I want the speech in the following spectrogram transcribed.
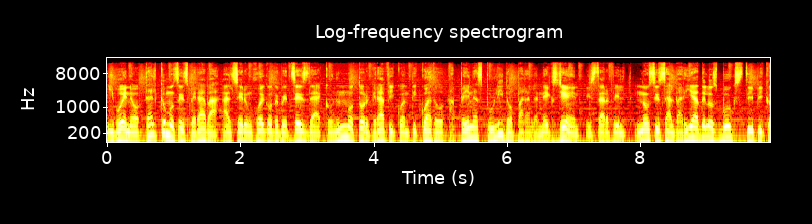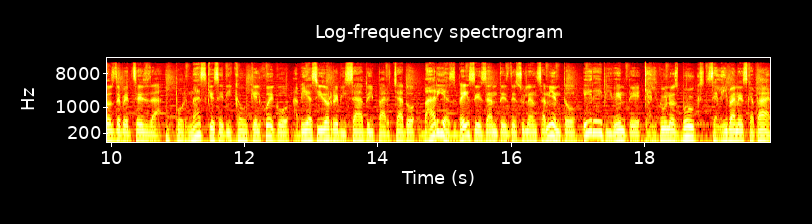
Y bueno, tal como se esperaba, al ser un juego de Bethesda con un motor gráfico anticuado apenas pulido para la Next Gen, Starfield no se salvaría de los bugs típicos de Bethesda. Y por más que se dijo que el juego había sido revisado y parchado varias veces antes de su lanzamiento, era evidente que algunos bugs se le iban a escapar.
